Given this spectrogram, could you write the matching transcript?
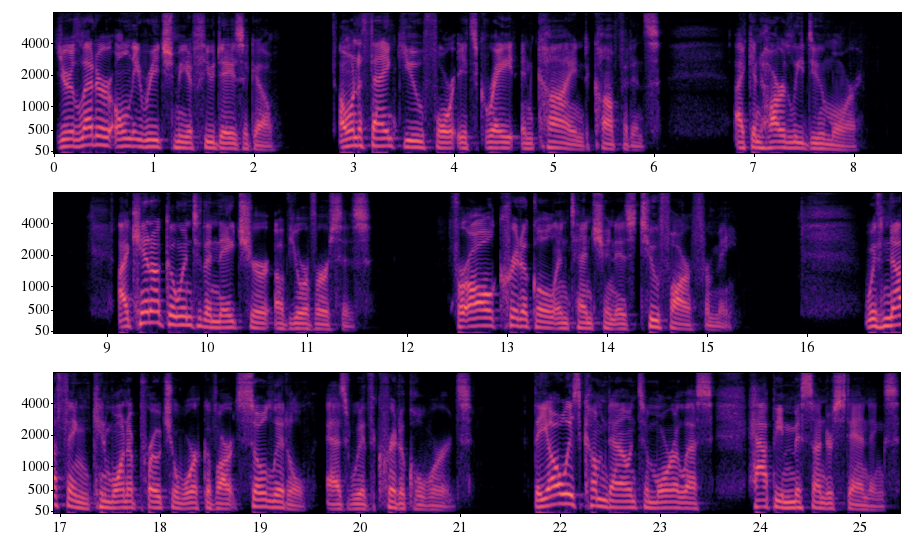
your letter only reached me a few days ago. I want to thank you for its great and kind confidence. I can hardly do more. I cannot go into the nature of your verses, for all critical intention is too far from me. With nothing can one approach a work of art so little as with critical words. They always come down to more or less happy misunderstandings.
